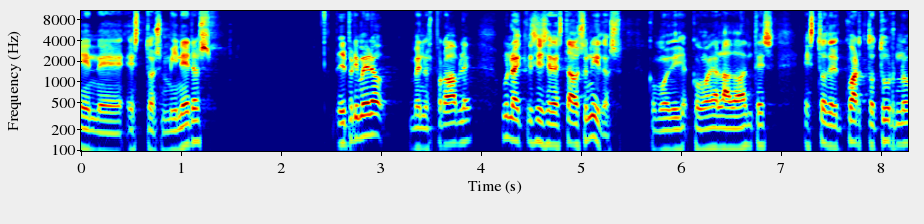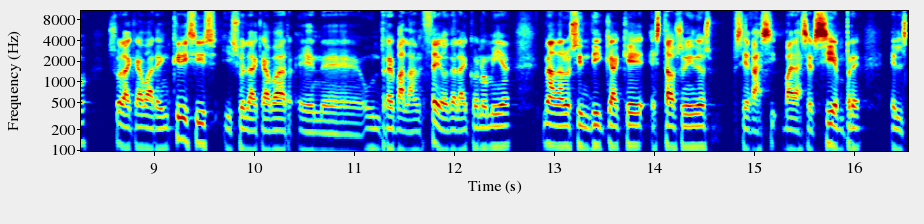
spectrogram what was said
en eh, estos mineros. El primero, menos probable, una crisis en Estados Unidos. Como, he hablado antes, esto del cuarto turno suele acabar en crisis y suele acabar en eh, un rebalanceo de la economía. Nada nos indica que Estados Unidos vaya a ser siempre el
